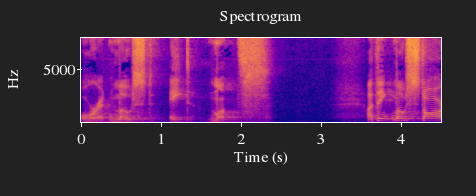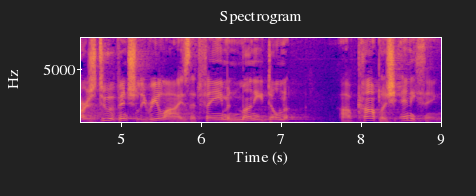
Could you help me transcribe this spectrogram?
or at most eight months. I think most stars do eventually realize that fame and money don't accomplish anything.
